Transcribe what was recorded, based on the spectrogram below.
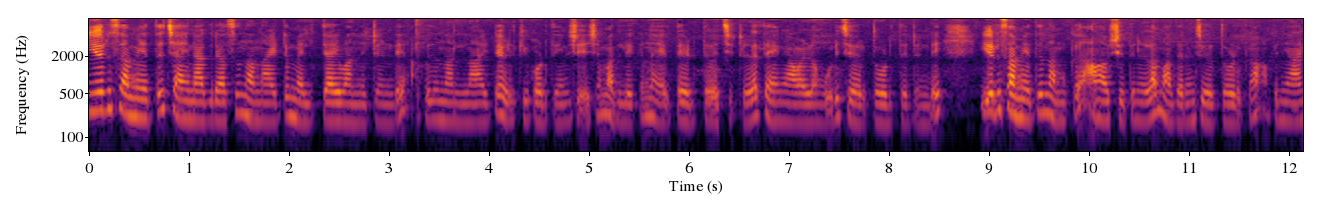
ഈ ഒരു സമയത്ത് ചൈന ഗ്രാസ് നന്നായിട്ട് മെൽറ്റായി വന്നിട്ടുണ്ട്. അപ്പോൾ ഇത് നന്നായിട്ട് ഇളക്കി കൊടുത്തതിന് ശേഷം അതിലേക്ക് നേരത്തെ എടുത്ത് വെച്ചിട്ടുള്ള തേങ്ങാവെള്ളം കൂടി ചേർത്ത് കൊടുത്തിട്ടുണ്ട്. ഈ ഒരു സമയത്ത് നമുക്ക് ആവശ്യത്തിനുള്ള മധുരം ചേർത്ത് കൊടുക്കാം. അപ്പോൾ ഞാൻ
